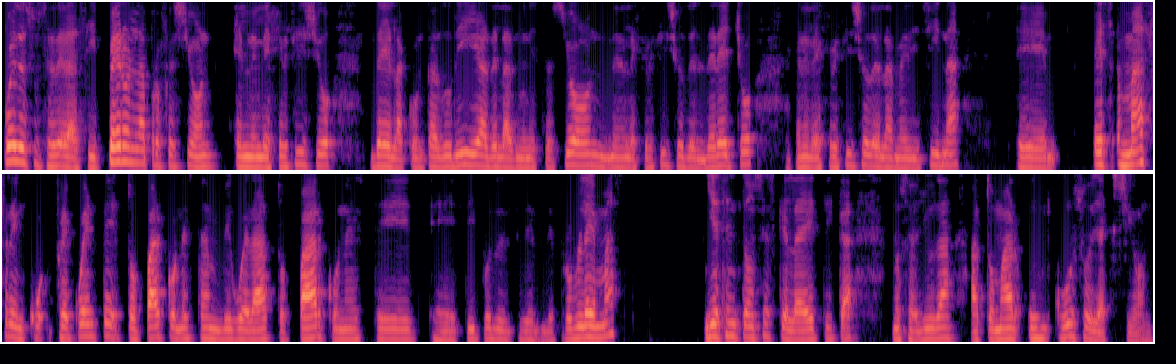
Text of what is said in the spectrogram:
Puede suceder así, pero en la profesión, en el ejercicio de la contaduría, de la administración, en el ejercicio del derecho, en el ejercicio de la medicina, eh, es más frecuente topar con esta ambigüedad, topar con este eh, tipo de, problemas. Y es entonces que la ética nos ayuda a tomar un curso de acción.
